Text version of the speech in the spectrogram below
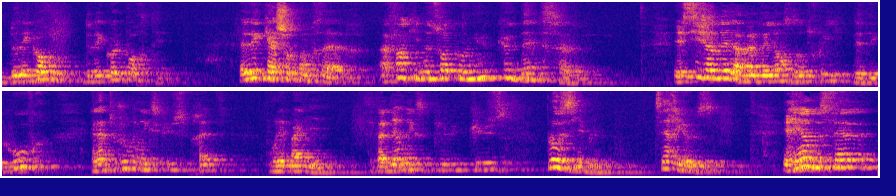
de les colporter. Elle les cache au contraire, afin qu'ils ne soient connus que d'elle seule. Et si jamais la malveillance d'autrui les découvre, elle a toujours une excuse prête pour les pallier, c'est-à-dire une excuse plausible, sérieuse, et rien de celle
